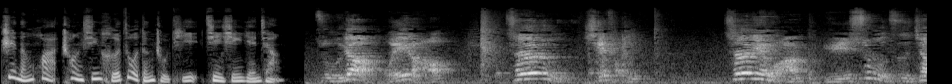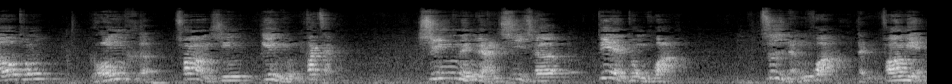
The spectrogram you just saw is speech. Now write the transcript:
智能化创新合作等主题进行演讲。主要围绕车路协同、车联网与数字交通融合创新应用发展、新能源汽车电动化、智能化等方面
